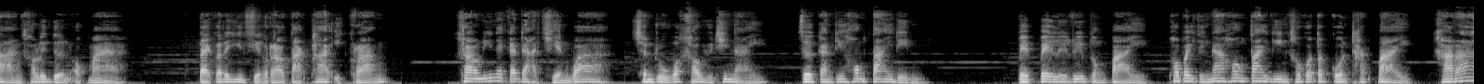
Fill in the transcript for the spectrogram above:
ต่างเขาเลยเดินออกมา แต่ก็ได้ยินเสียงราวตากผ้าอีกครั้ง คราวนี้ในกระดาษเขียนว่า ฉันรู้ว่าเขาอยู่ที่ไหน เจอกันที่ห้องใต้ดิน เปเป้เลยรีบลงไป พอไปถึงหน้าห้องใต้ดินเขาก็ตะโกนทักไป คาร่า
